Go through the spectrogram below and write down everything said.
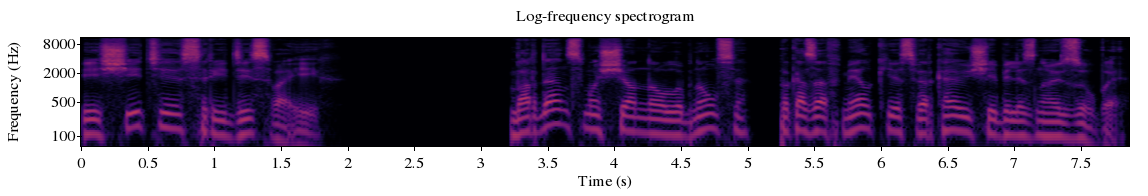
ищите среди своих». Бардан смущенно улыбнулся, показав мелкие, сверкающие белизной зубы.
